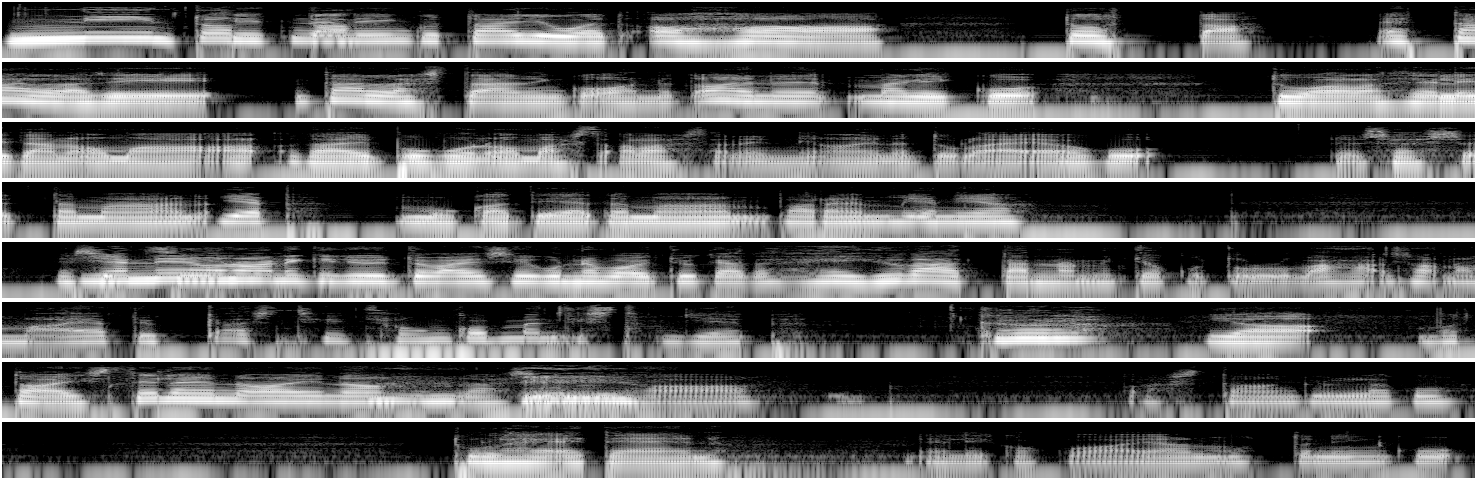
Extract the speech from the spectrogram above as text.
Niin totta. sitten ne niinku tajuu, että ahaa, totta, että tällaisia, tällaista niinku on. Että aina mäkin kun tuolla selitän omaa tai puhun omasta alastani, niin aina tulee joku sössöttämään, Jep. muka tietämään paremmin. Ja, Ja, sit ja ne siihen- on ainakin tyytyväisiä, kun ne voi tykätä, että hei hyvä, että tänne on nyt joku tullut vähän sanomaan ja tykkää siitä sun kommentista. Jep. Kyllä. Ja taistelen aina läsilihaa vastaan kyllä, kun tulee eteen. Eli koko ajan, mutta niin kuin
